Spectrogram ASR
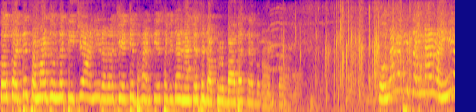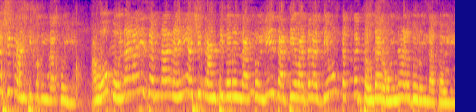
करते समाज उन्नतीचे आणि ररची येते भारतीय संविधानाचे असे डॉक्टर बाबासाहेब आंबेडकर. कोणालाही जमणार नाही अशी क्रांती करून दाखवली. अहो कोणालाही जमणार नाही अशी क्रांती करून दाखवली. जातीयवादाला देऊन टक्कर चौदार ओंधाळ भरून दाखवली.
